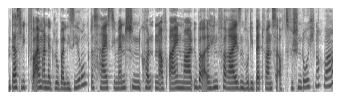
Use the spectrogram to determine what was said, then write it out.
Das liegt vor allem an der Globalisierung. Das heißt, die Menschen konnten auf einmal überall hin verreisen, wo die Bettwanze auch zwischendurch noch war.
